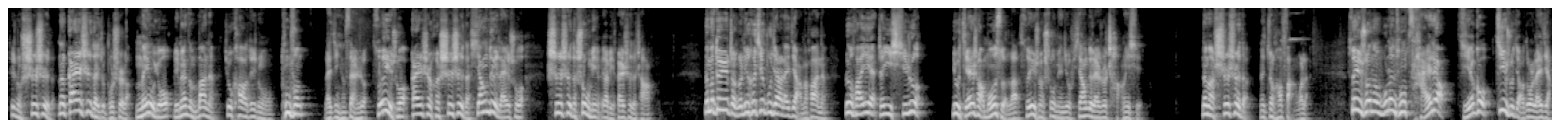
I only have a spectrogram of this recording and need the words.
这种湿式的，那干式的就不是了，没有油，里面怎么办呢？就靠这种通风来进行散热。所以说，干式和湿式的相对来说，湿式的寿命要比干式的长。那么对于整个离合器部件来讲的话呢，润滑液这一吸热又减少磨损了，所以说寿命就相对来说长一些。那么湿式的那正好反过来，所以说呢，无论从材料、结构、技术角度来讲，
